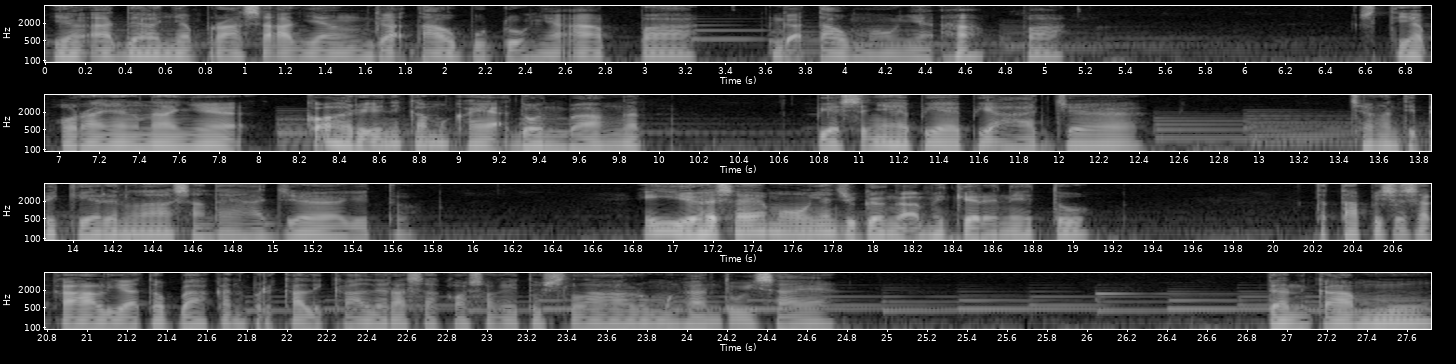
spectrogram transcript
yang ada hanya perasaan yang nggak tahu butuhnya apa, nggak tahu maunya apa. Setiap orang yang nanya, kok hari ini kamu kayak down banget? Biasanya happy-happy aja. Jangan dipikirin lah, santai aja gitu. Iya, saya maunya juga nggak mikirin itu. Tetapi sesekali atau bahkan berkali-kali rasa kosong itu selalu menghantui saya. Dan kamu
